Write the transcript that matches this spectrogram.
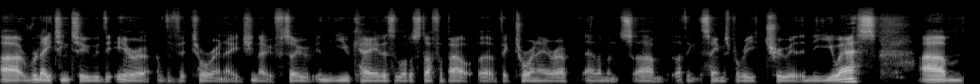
uh, relating to the era of the Victorian age. You know, so in the UK, there's a lot of stuff about uh, Victorian era elements. Um, I think the same is probably true in the US. Um,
